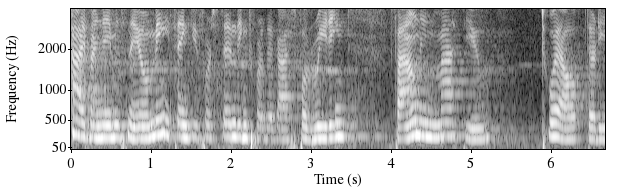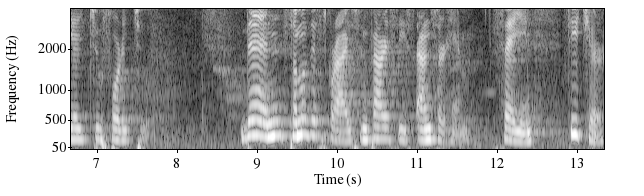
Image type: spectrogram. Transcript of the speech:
Hi, my name is Naomi. Thank you for standing for the gospel reading found in Matthew 12 38 to 42. Then some of the scribes and Pharisees answered him, saying, Teacher,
